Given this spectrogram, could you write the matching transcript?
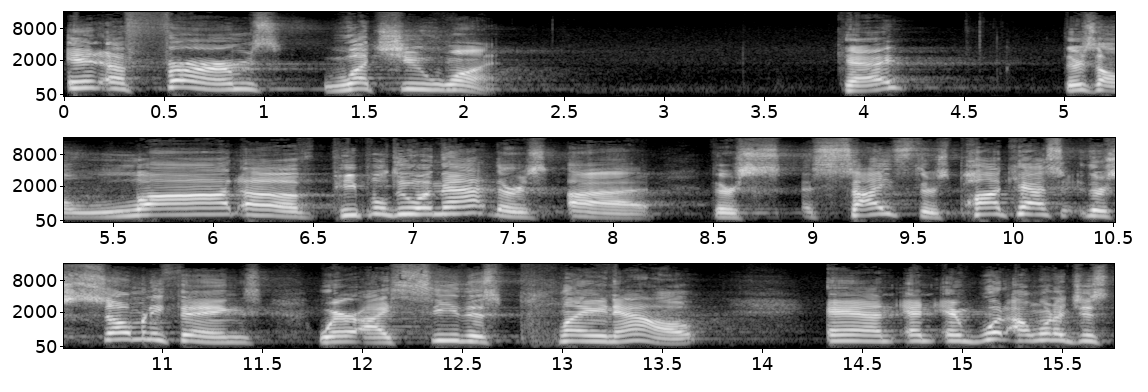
it affirms what you want. Okay? There's a lot of people doing that. There's, uh, there's sites, there's podcasts, there's so many things where I see this playing out. And, and, and what I want to just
